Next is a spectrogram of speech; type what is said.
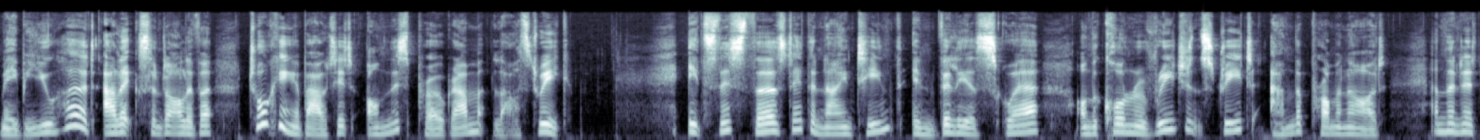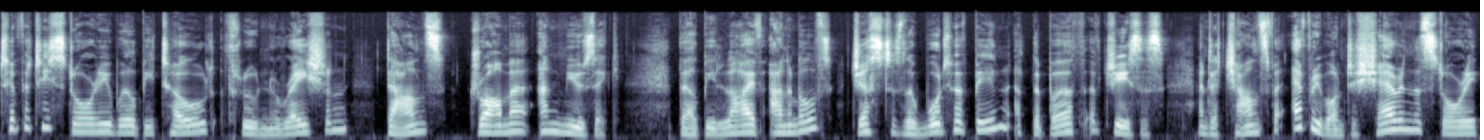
Maybe you heard Alex and Oliver talking about it on this programme last week. It's this Thursday, the 19th, in Villiers Square on the corner of Regent Street and the Promenade, and the Nativity story will be told through narration, dance, drama, and music. There'll be live animals, just as there would have been at the birth of Jesus, and a chance for everyone to share in the story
